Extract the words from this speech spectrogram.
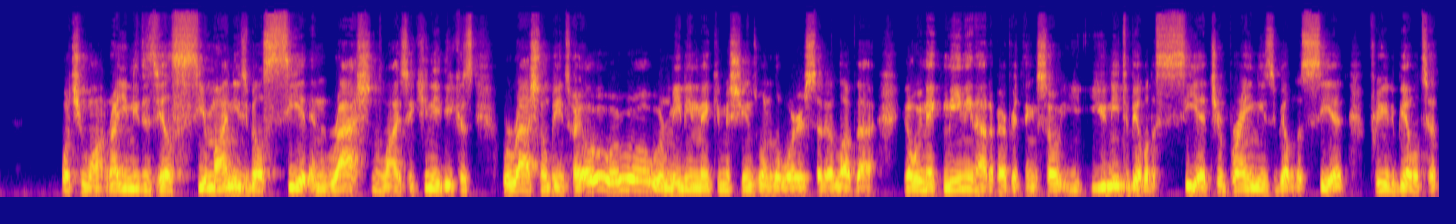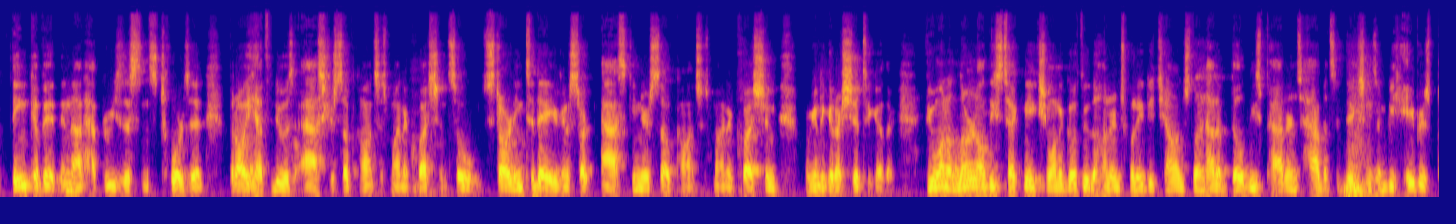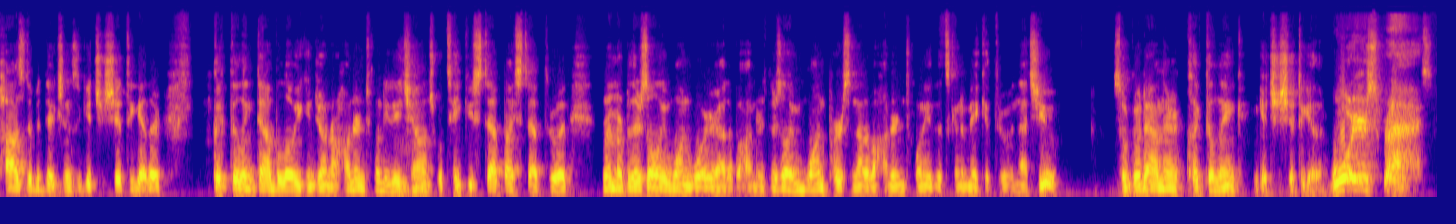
what you want, right? You need to see, see your mind needs to be able to see it and rationalize it. You need because we're rational beings, right? Oh, oh, oh, we're meaning making machines. One of the warriors said, "I love that." You know, we make meaning out of everything. So you, you need to be able to see it. Your brain needs to be able to see it for you to be able to think of it and not have the resistance towards it. But all you have to do is ask your subconscious mind a question. So starting today, you're going to start asking your subconscious mind a question. We're going to get our shit together. If you want to learn all these techniques, you want to go through the 120 day challenge, learn how to build these patterns, habits, addictions, and behaviors, positive addictions, to get your shit together click the link down below. You can join our 120 day mm-hmm. challenge. We'll take you step by step through it. Remember, there's only one warrior out of 100. There's only one person out of 120 that's going to make it through, and that's you. So go down there, click the link, and get your shit together. Warriors rise.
